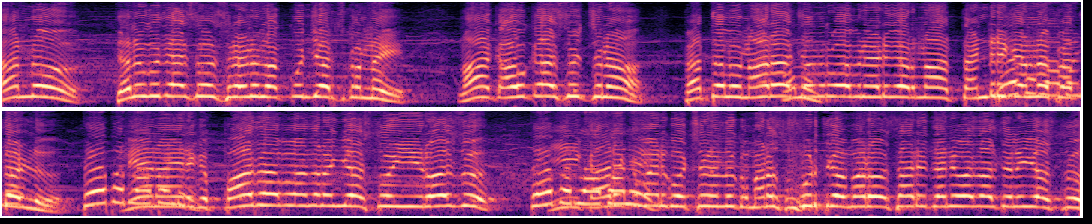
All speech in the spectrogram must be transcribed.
నన్ను తెలుగుదేశం శ్రేణులు హక్కును చేర్చుకున్నాయి. నాకు అవకాశం ఇచ్చిన పెద్దలు నారా చంద్రబాబు నాయుడు గారు నా తండ్రి కన్నా పెద్దళ్ళు నేను ఆయనకి పాదాభివందనం చేస్తూ ఈ రోజు ఈ. కార్యక్రమానికి వచ్చినందుకు మనస్ఫూర్తిగా మరోసారి ధన్యవాదాలు తెలియజేస్తూ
